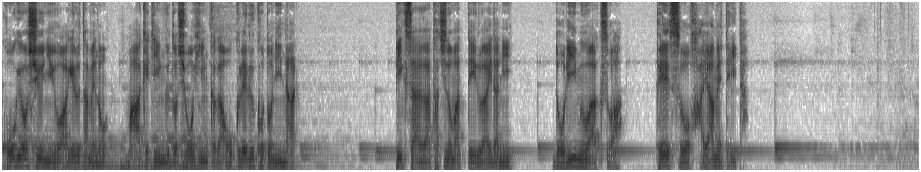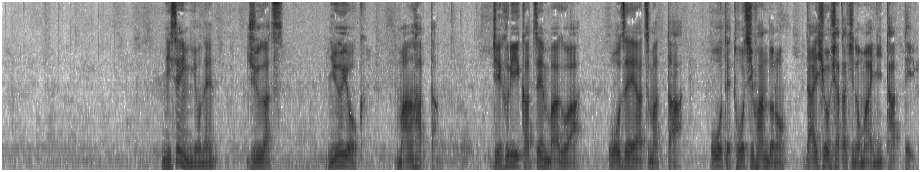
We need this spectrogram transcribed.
興行収入を上げるためのマーケティングと商品化が遅れることになる。ピクサーが立ち止まっている間にドリームワークスはペースを速めていた。2004年10月ニューヨークマンハッタン。ジェフリー・カッツェンバーグは大勢集まった大手投資ファンドの代表者たちの前に立っている。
